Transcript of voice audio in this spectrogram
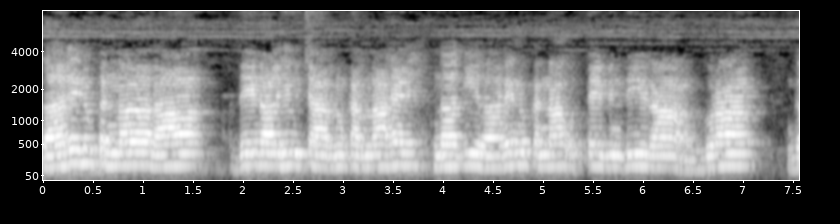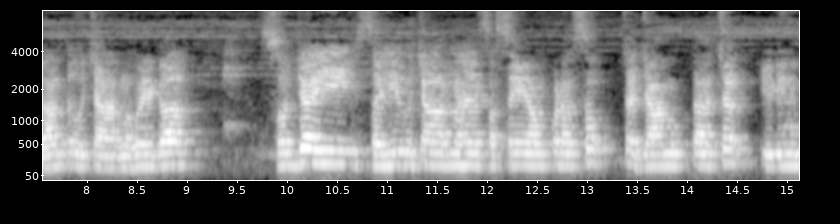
ਰਾਰੇ ਨੂੰ ਕੰਨਾ ਰਾ ਦੇ ਨਾਲ ਹੀ ਉਚਾਰਨ ਕਰਨਾ ਹੈ, ਨਾ ਕਿ ਰਾਰੇ ਨੂੰ ਕੰਨਾ ਉੱਤੇ ਬਿੰਦੀ ਰਾ। ਗੁਰਾ ਗਲਤ ਉਚਾਰਨ ਹੋਏਗਾ। ਸੋਜਈ ਸਹੀ ਉਚਾਰਨ ਹੈ, ਸੱਸੇ ਔਂਕੜ ਸੁ ਝੱਜਾ ਮੁਕਤਾ ਚ ਈੜੀ ਨੂੰ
